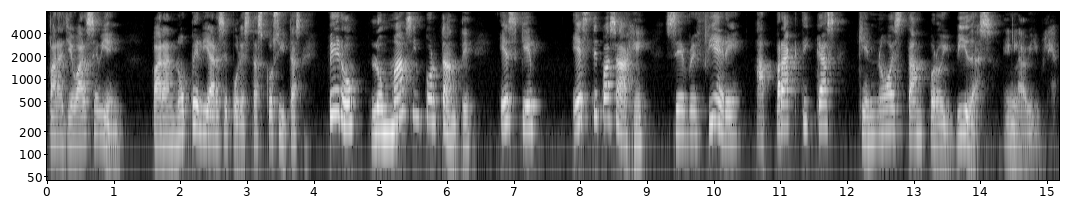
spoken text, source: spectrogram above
para llevarse bien, para no pelearse por estas cositas, pero lo más importante es que este pasaje se refiere a prácticas que no están prohibidas en la Biblia.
